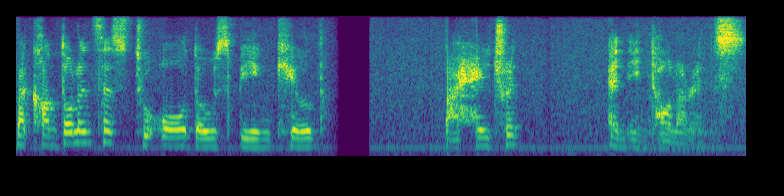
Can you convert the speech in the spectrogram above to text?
My condolences to all those being killed by hatred and intolerance.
